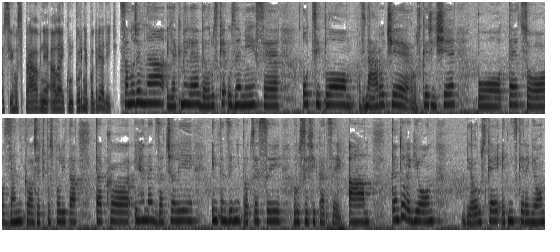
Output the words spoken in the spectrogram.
si ho správne, ale aj kultúrne podriadiť? Samozřejmě, jakmile běloruské území se ocitlo v nároče Ruské říše, po té, co zanikla Řeč Pospolita, tak e, i hned začaly intenzivní procesy rusifikace. A tento region běloruský etnický region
